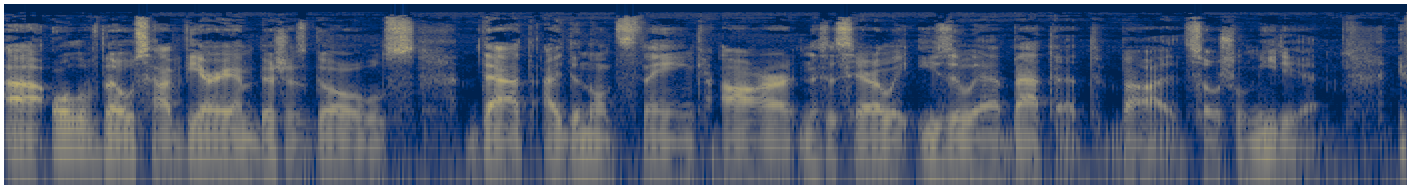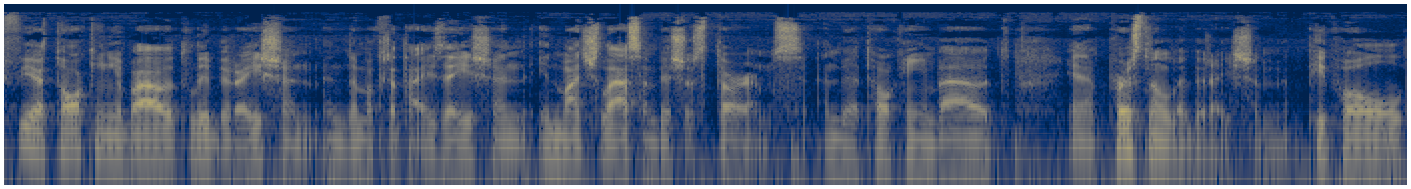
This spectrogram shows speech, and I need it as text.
uh, all of those are very ambitious goals that I do not think are necessarily easily abetted by social media. If we are talking about liberation and democratization in much less ambitious terms, and we are talking about personal liberation, people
